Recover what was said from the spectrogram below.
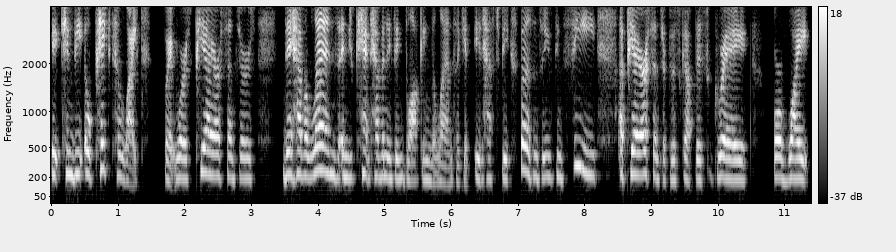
it can be opaque to light right? Whereas PIR sensors, they have a lens and you can't have anything blocking the lens. Like it, it has to be exposed. And so you can see a PIR sensor because it's got this gray or white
